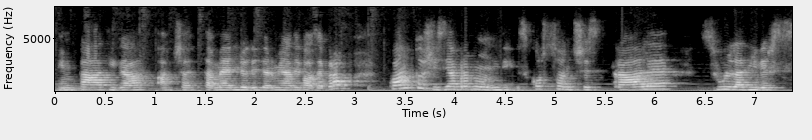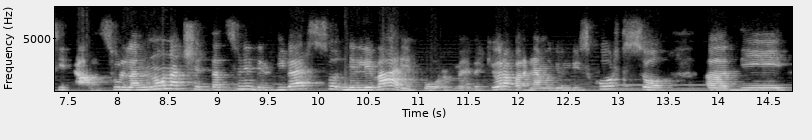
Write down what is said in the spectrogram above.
empatica, accetta meglio determinate cose, però quanto ci sia proprio un discorso ancestrale sulla diversità, sulla non accettazione del diverso nelle varie forme, perché ora parliamo di un discorso uh, di,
